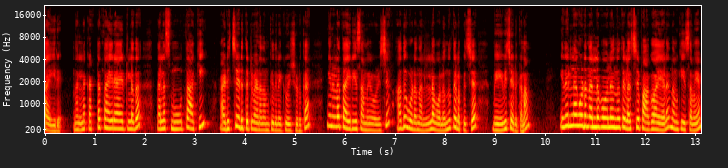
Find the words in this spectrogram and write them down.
തൈര് നല്ല കട്ട തൈരായിട്ടുള്ളത് നല്ല സ്മൂത്താക്കി അടിച്ചെടുത്തിട്ട് വേണം നമുക്ക് ഇതിലേക്ക് ഒഴിച്ചു കൊടുക്കാൻ. ഇങ്ങനെയുള്ള തൈര് ഈ സമയം ഒഴിച്ച് അതുകൂടെ നല്ലപോലെ ഒന്ന് തിളപ്പിച്ച് വേവിച്ചെടുക്കണം. ഇതെല്ലാം കൂടെ നല്ലപോലെ ഒന്ന് തിളച്ച് പാകമായാൽ നമുക്ക് ഈ സമയം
